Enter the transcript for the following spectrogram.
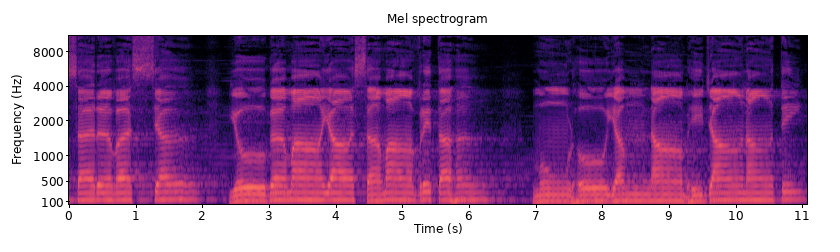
सर्वस्य योगमाया समावृतः मूढ़ोऽयं नाभिजानाति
